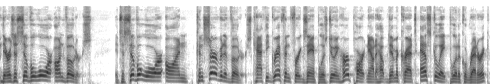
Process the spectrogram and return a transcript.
there is a civil war on voters. It's a civil war on conservative voters. Kathy Griffin, for example, is doing her part now to help Democrats escalate political rhetoric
